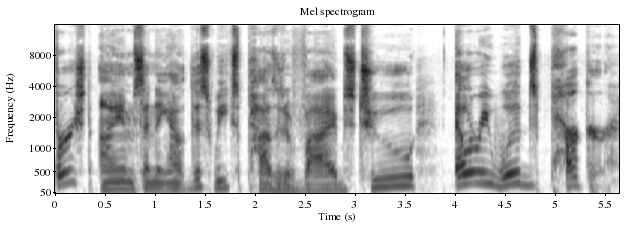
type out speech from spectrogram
first, I am sending out this week's positive vibes to Ellery Woods Parker.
